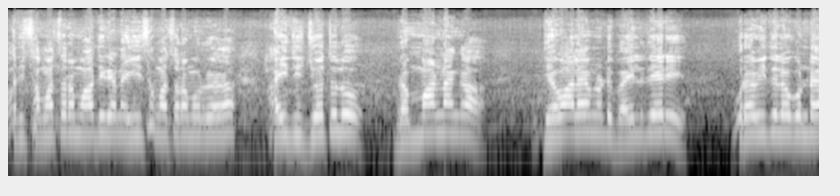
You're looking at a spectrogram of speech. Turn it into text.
ప్రతి సంవత్సరం మాదిరిగానే ఈ సంవత్సరం ఐదు జ్యోతులు బ్రహ్మాండంగా దేవాలయం నుండి బయలుదేరి పురవీధిలో గుండా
